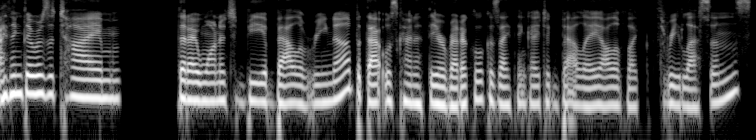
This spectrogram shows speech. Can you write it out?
I think there was a time that I wanted to be a ballerina, but that was kind of theoretical because I think I took ballet all of like three lessons.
